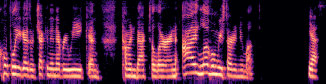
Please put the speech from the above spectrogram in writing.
hopefully you guys are checking in every week and coming back to learn. I love when we start a new month. Yes,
